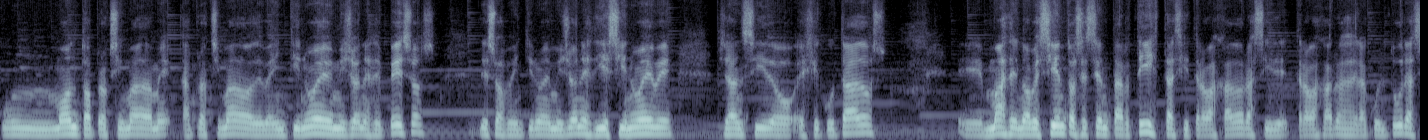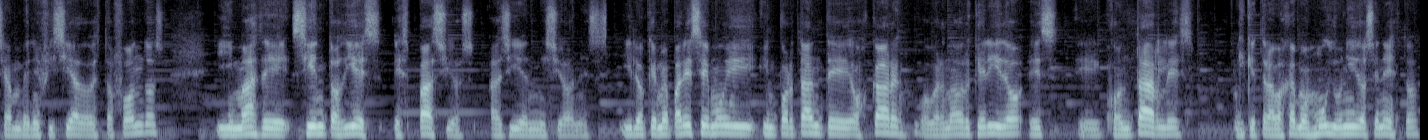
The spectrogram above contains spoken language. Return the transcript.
un monto aproximado de 29 millones de pesos. De esos 29 millones, 19 ya han sido ejecutados. Eh, más de 960 artistas y trabajadoras y trabajadores de la cultura se han beneficiado de estos fondos y más de 110 espacios allí en Misiones. Y lo que me parece muy importante, Oscar, gobernador querido, es eh, contarles y que trabajamos muy unidos en esto,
